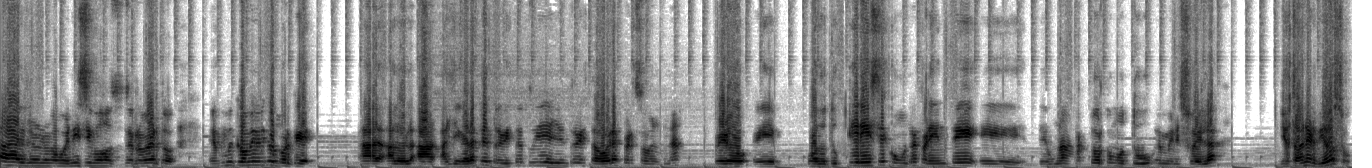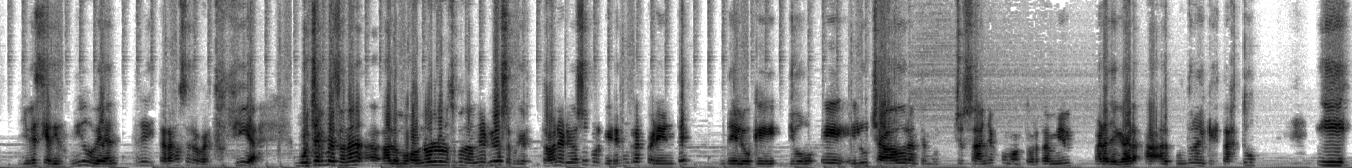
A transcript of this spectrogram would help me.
Ay, no, no, buenísimo, José Roberto. Es muy cómico porque al llegar a esta entrevista tuya, yo he entrevistado a varias personas, pero eh, cuando tú creces con un referente eh, de un actor como tú en Venezuela, yo estaba nervioso. Yo decía, Dios mío, voy a entrevistar a José Roberto Fía. Muchas personas a, lo mejor no no se ponen nervioso, pero yo estaba nervioso porque eres un referente de lo que yo he luchado durante muchos años como actor también para llegar al punto en el que estás tú. Y,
